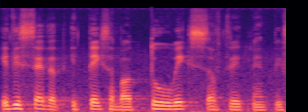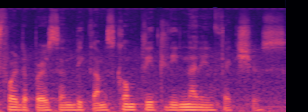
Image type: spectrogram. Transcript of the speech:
It is said that it takes about two weeks of treatment before the person becomes completely non-infectious.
